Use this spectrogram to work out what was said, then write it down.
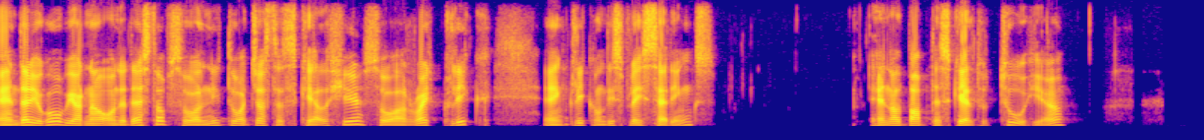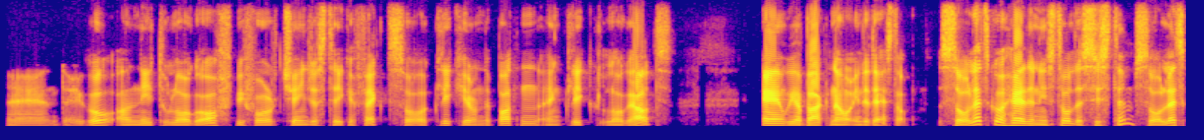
And there you go, we are now on the desktop. So I'll need to adjust the scale here. So I'll right click and click on display settings. And I'll bump the scale to 2 here. And there you go. I'll need to log off before changes take effect. So I'll click here on the button and click log out. And we are back now in the desktop. So let's go ahead and install the system. So let's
